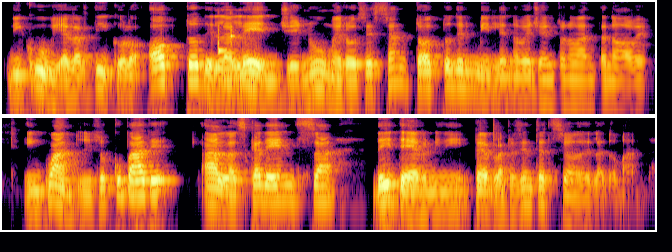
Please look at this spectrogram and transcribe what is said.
di cui all'articolo 8 della legge numero 68 del 1999, in quanto disoccupati alla scadenza dei termini per la presentazione della domanda.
